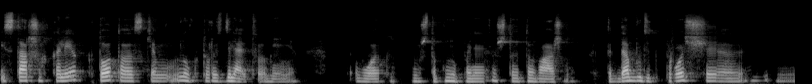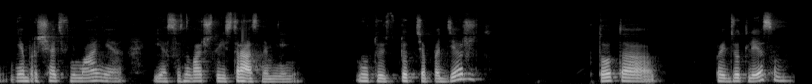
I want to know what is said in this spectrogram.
из старших коллег, кто-то, с кем, ну, кто разделяет твое мнение. Вот, потому что, ну, понятно, что это важно. Тогда будет проще не обращать внимания и осознавать, что есть разное мнение. Ну, то есть кто-то тебя поддержит, кто-то пойдет лесом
